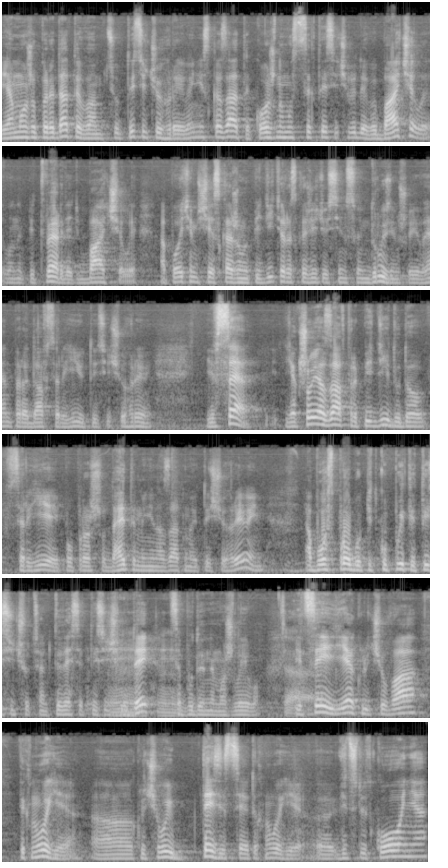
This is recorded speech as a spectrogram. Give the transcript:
Я можу передати вам цю тисячу гривень і сказати кожному з цих тисяч людей. Ви бачили? Вони підтвердять, бачили. А потім ще скажемо, підіть і розкажіть усім своїм друзям, що Євген передав Сергію тисячу гривень. І все. Якщо я завтра підійду до Сергія і попрошу, дайте мені назад мою тисячу гривень, або спробу підкупити тисячу це 10 тисяч людей, це буде неможливо. І це і є ключова технологія, е, ключовий тезіс цієї технології е, відслідковування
